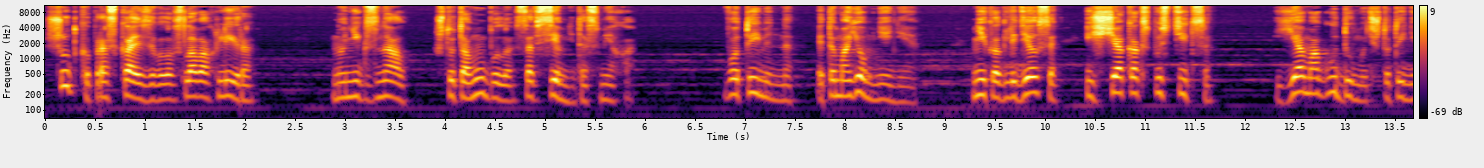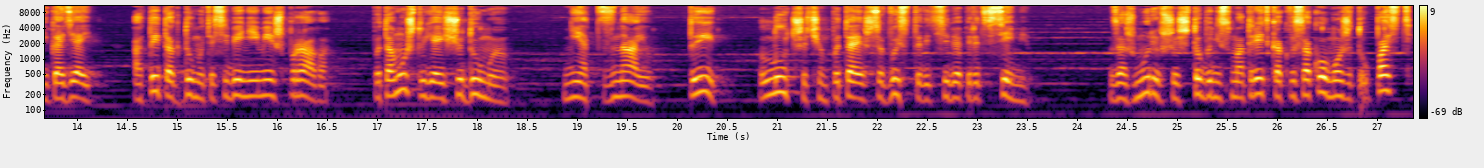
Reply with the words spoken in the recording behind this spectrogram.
Шутка проскальзывала в словах Лира, но Ник знал, что тому было совсем не до смеха. «Вот именно, это мое мнение». Ник огляделся ища, как спуститься. Я могу думать, что ты негодяй, а ты так думать о себе не имеешь права, потому что я еще думаю. Нет, знаю, ты лучше, чем пытаешься выставить себя перед всеми». Зажмурившись, чтобы не смотреть, как высоко может упасть,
